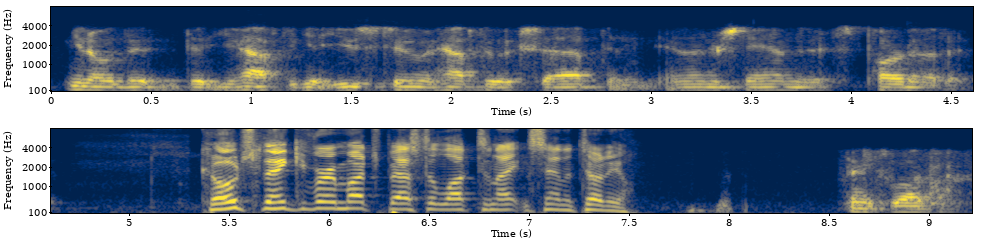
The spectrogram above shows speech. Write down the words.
you know that that you have to get used to and have to accept and, and understand that it's part of it. Coach, thank you very much. Best of luck tonight in San Antonio. Thanks a lot.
